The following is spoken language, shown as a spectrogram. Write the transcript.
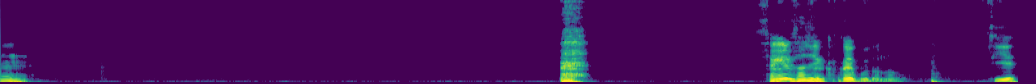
음. 생일 사진 가까이 보여달라고 뒤에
